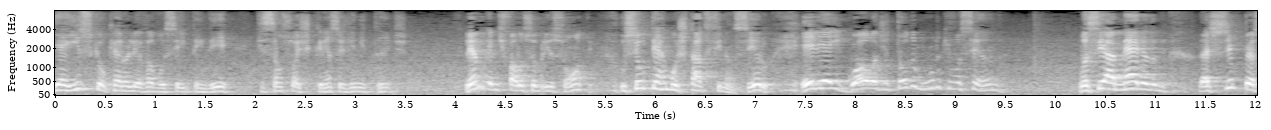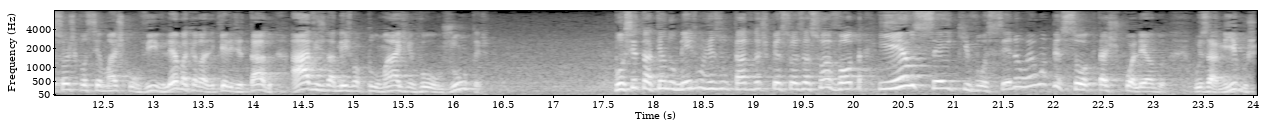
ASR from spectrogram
E é isso que eu quero levar você a entender, que são suas crenças limitantes. Lembra que a gente falou sobre isso ontem? O seu termostato financeiro, ele é igual ao de todo mundo que você anda. Você é a média das cinco pessoas que você mais convive. Lembra aquele ditado? Aves da mesma plumagem voam juntas? Você está tendo o mesmo resultado das pessoas à sua volta. E eu sei que você não é uma pessoa que está escolhendo os amigos.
